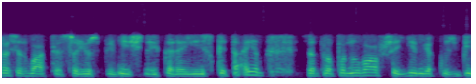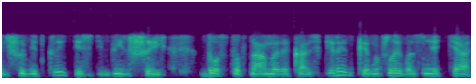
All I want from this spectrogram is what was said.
розірвати союз Північної Кореї з Китаєм, запропонувавши їм якусь більшу відкритість, більший доступ на американські ринки, можливо, зняття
